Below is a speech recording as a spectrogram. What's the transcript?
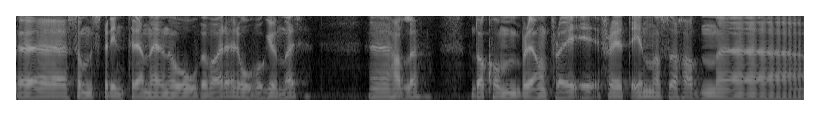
eh, som sprinttrener når Ove var her. Ove og Gunnar eh, Halle. Da kom, ble han fløy, fløyet inn, og så hadde han eh,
